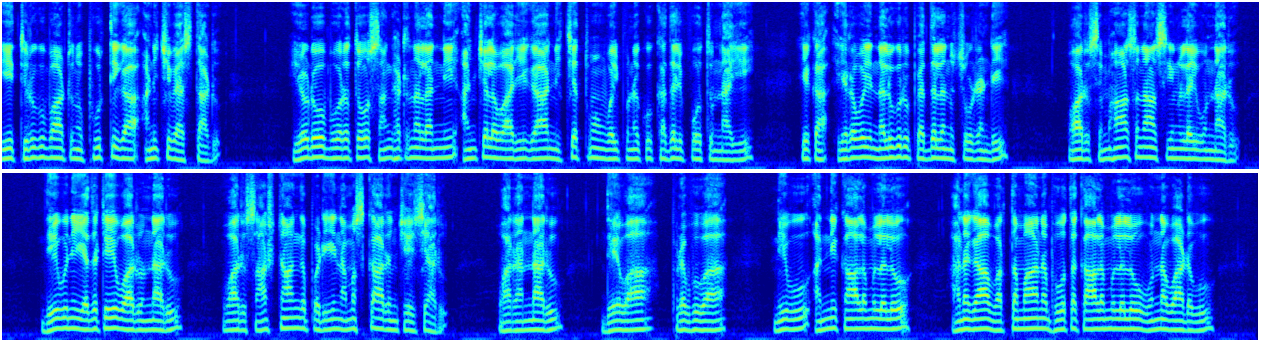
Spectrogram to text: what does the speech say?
ఈ తిరుగుబాటును పూర్తిగా అణిచివేస్తాడు. ఏడో బూరతో సంఘటనలన్నీ అంచెల వారీగా నిత్యత్వం వైపునకు కదలిపోతున్నాయి. ఇక ఇరవై నలుగురు పెద్దలను చూడండి. వారు సింహాసనాసీనులై ఉన్నారు. దేవుని ఎదటే వారున్నారు. వారు సాష్టాంగపడి నమస్కారం చేశారు. వారన్నారు దేవా ప్రభువా నీవు అన్ని కాలములలో అనగా వర్తమాన భూతకాలములలో ఉన్నవాడవు.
